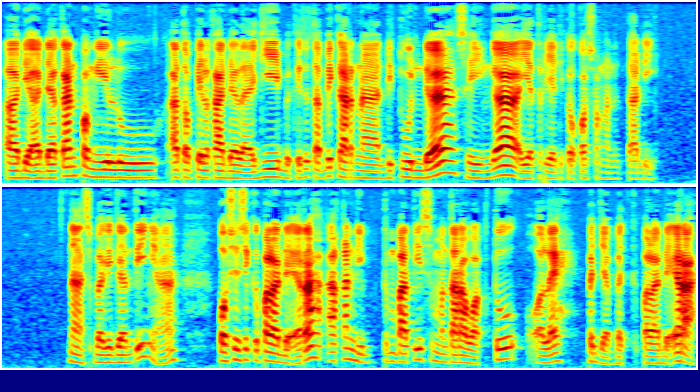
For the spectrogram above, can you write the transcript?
uh, diadakan pemilu atau pilkada lagi begitu tapi karena ditunda sehingga ya terjadi kekosongan tadi. Nah, sebagai gantinya posisi kepala daerah akan ditempati sementara waktu oleh pejabat kepala daerah.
